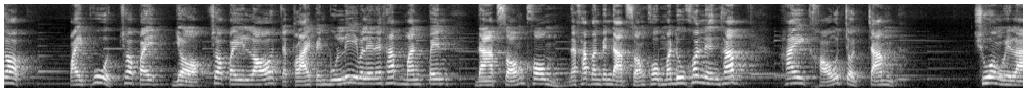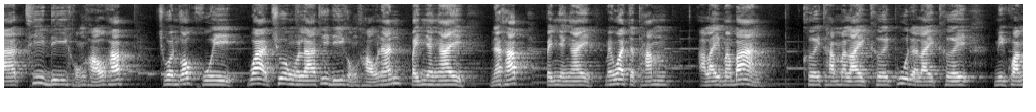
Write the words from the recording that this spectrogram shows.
ชอบไปพูด ชอบไปหยอก ชอบไปล้อจะกลายเป็นบูลลี่ไปเลยนะครับ มันเป็นดาบสองคมนะครับ มันเป็นดาบสองคมมาดูข้อหนึ่งครับ ให้เขาจดจำ ช่วงเวลาที่ดีของเขาครับ ชวนเขาคุยว่าช่วงเวลาที่ดีของเขานั้นเป็นยังไงนะครับ เป็นยังไงไม่ว่าจะทำอะไรมาบ้าง เคยทำอะไรเคยพูดอะไรเคยมีความ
